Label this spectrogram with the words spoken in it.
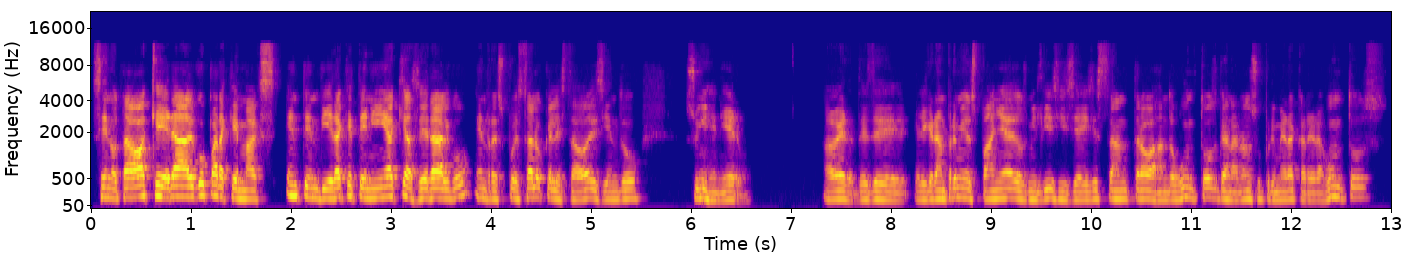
se notaba que era algo para que Max entendiera que tenía que hacer algo en respuesta a lo que le estaba diciendo su ingeniero. A ver, desde el Gran Premio de España de 2016 están trabajando juntos, ganaron su primera carrera juntos,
